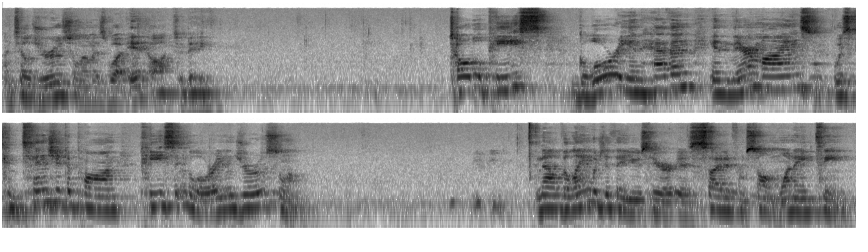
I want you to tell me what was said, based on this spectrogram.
until Jerusalem is what it ought to be. Total peace glory in heaven in their minds was contingent upon peace and glory in Jerusalem. Now, the language that they use here is cited from Psalm 118.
